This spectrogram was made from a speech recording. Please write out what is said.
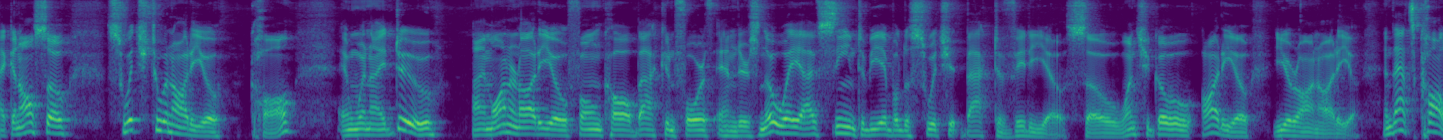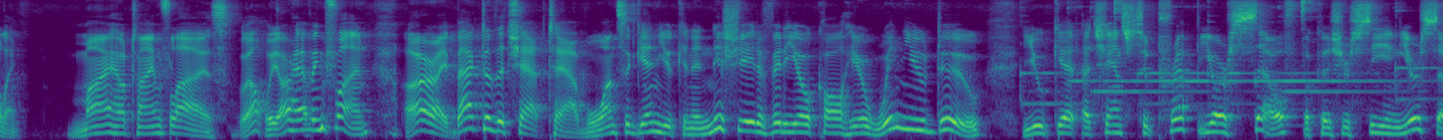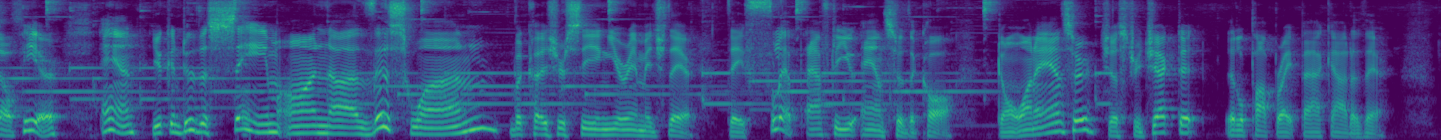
I can also switch to an audio call, and when I do, I'm on an audio phone call back and forth, and there's no way I've seen to be able to switch it back to video. So once you go audio, you're on audio. And that's calling. My, how time flies. Well, we are having fun. All right, back to the chat tab. Once again, you can initiate a video call here. When you do, you get a chance to prep yourself because you're seeing yourself here. And you can do the same on uh, this one because you're seeing your image there. They flip after you answer the call. Don't want to answer? Just reject it. It'll pop right back out of there.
